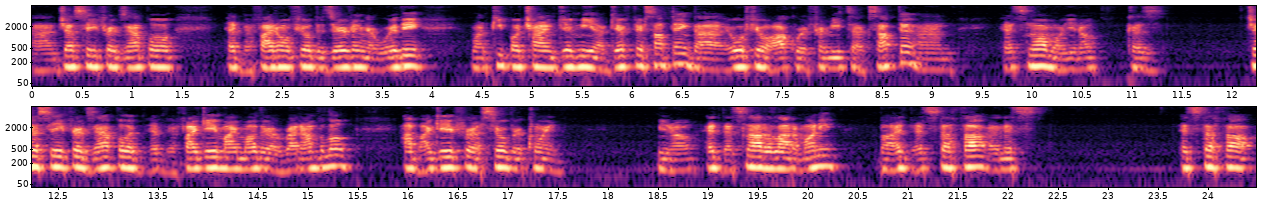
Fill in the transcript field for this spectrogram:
And just say for example if, if I don't feel deserving or worthy when people try and give me a gift or something that it will feel awkward for me to accept it and it's normal you know? Because just say for example if, if I gave my mother a red envelope um, I gave her a silver coin you know, that's not a lot of money, but it's the thought, and it's it's the thought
